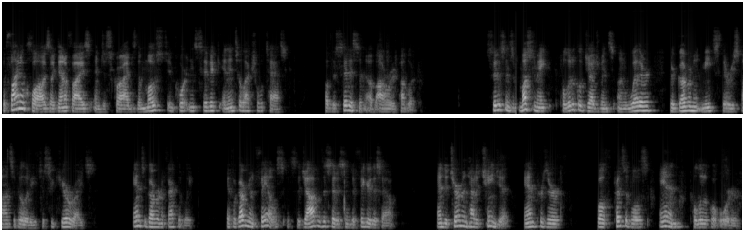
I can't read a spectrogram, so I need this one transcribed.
The final clause identifies and describes the most important civic and intellectual task of the citizen of our republic. Citizens must make political judgments on whether their government meets their responsibility to secure rights and to govern effectively. If a government fails, it's the job of the citizen to figure this out and determine how to change it and preserve both principles and political order.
